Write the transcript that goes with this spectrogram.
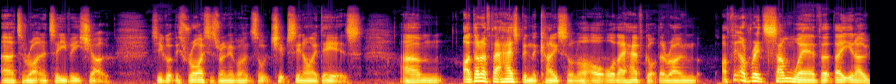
uh, to writing a tv show so you've got this writers room everyone sort of chips in ideas um, i don't know if that has been the case or not or, or they have got their own i think i've read somewhere that they you know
